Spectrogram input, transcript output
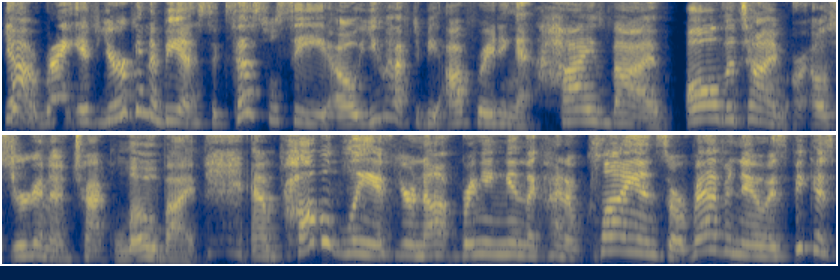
Yeah, right. If you're going to be a successful CEO, you have to be operating at high vibe all the time, or else you're going to attract low vibe. And probably if you're not bringing in the kind of clients or revenue, it's because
